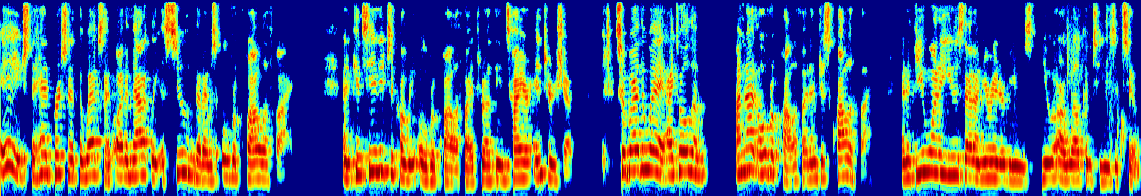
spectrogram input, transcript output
age, the head person at the website automatically assumed that I was overqualified and continued to call me overqualified throughout the entire internship. So, by the way, I told them I'm not overqualified, I'm just qualified. And if you want to use that on your interviews, you are welcome to use it too.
